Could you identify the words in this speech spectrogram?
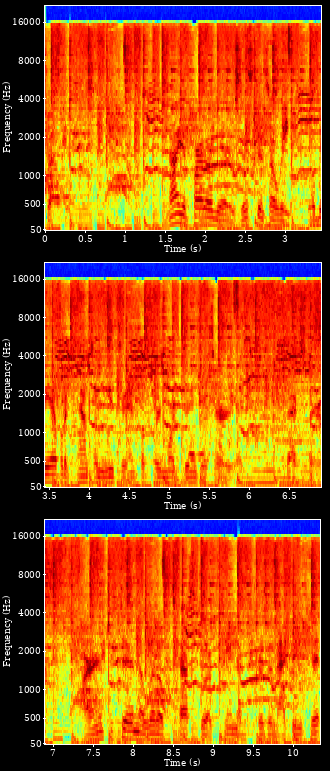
trusted. Now you're part of the Resistance Elite. We'll be able to count on you to infiltrate more dangerous areas. Baxter, are you interested in a little test to obtain a prison acting kit?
